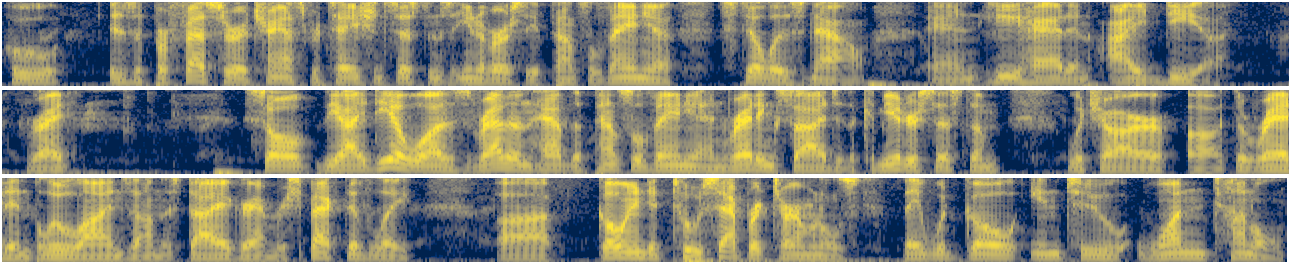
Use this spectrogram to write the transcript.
Who is a professor of transportation systems at University of Pennsylvania, still is now, and he had an idea, right? So the idea was rather than have the Pennsylvania and Reading sides of the commuter system, which are uh, the red and blue lines on this diagram respectively, uh, go into two separate terminals, they would go into one tunnel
